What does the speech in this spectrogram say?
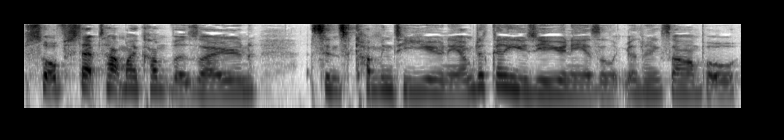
sort of stepped out my comfort zone since coming to uni, I'm just going to use uni as an example,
